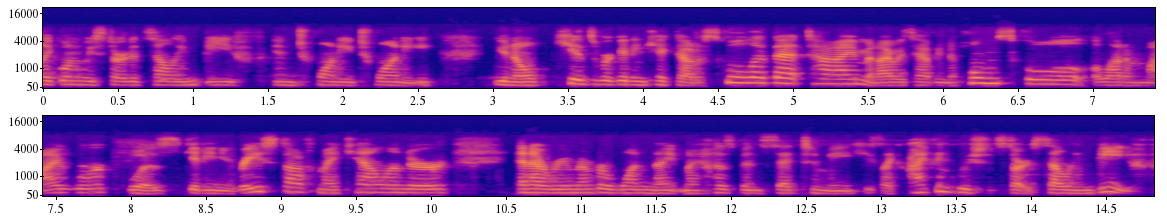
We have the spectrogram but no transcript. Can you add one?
like when we started selling beef in 2020 you know kids were getting kicked out of school at that time and i was having to homeschool. A lot of my work was getting erased off my calendar. And i remember one night my husband said to me he's like i think we should start selling beef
